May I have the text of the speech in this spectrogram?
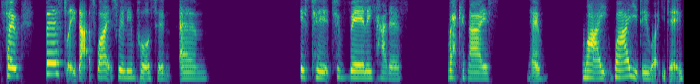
so, firstly, that's why it's really important um, is to to really kind of recognize, you know, why why you do what you do.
